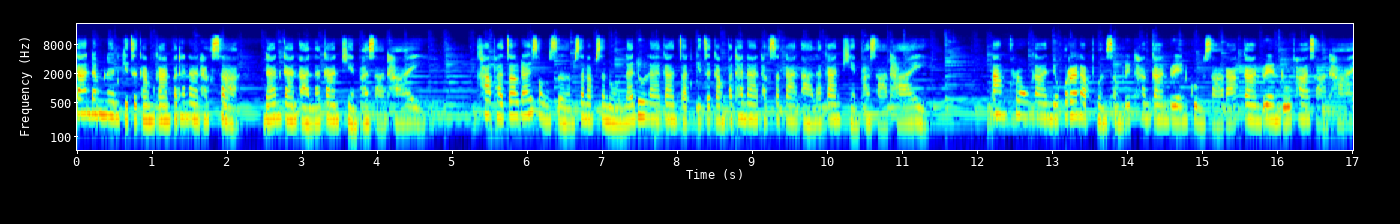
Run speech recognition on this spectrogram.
การดำเนินกิจกรรมการพัฒนาทักษะ ด้านการอ่านและการเขียนภาษาไทย ข้าพเจ้าได้ส่งเสริมสนับสนุนและดูแลการจัดกิจกรรมพัฒนาทักษะการอ่านและการเขียนภาษาไทย ตามโครงการยกระดับผลสำเร็จทางการเรียนกลุ่มสาระการเรียนรู้ภาษาไทย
